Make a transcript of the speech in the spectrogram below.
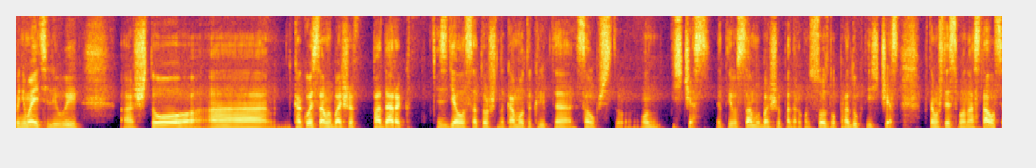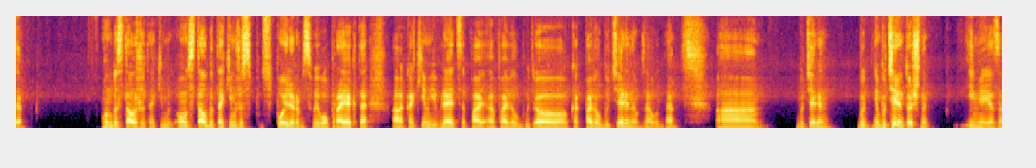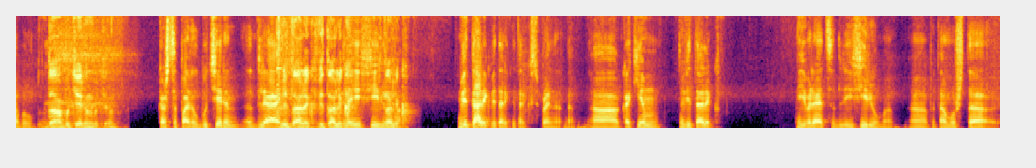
понимаете ли вы, а, что а, какой самый большой подарок сделал Сатоши Накамото криптосообществу? Он исчез. Это его самый большой подарок. Он создал продукт и исчез. Потому что если бы он остался, он бы стал же таким, он стал бы таким же спойлером своего проекта, а, каким является Павел, как Павел Бутерин его зовут, да? А, Бутерин? Не, Бутерин точно имя я забыл. Да, Бутерин, Бутерин. Кажется, Павел Бутерин для... Виталик, Виталик. Для эфира. Виталик. Виталик, Виталик, Виталик, все правильно, да. А, каким Виталик является для эфириума? А, потому что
